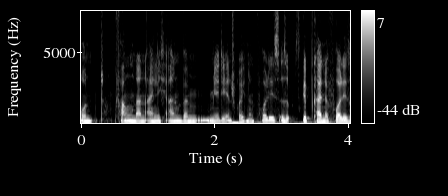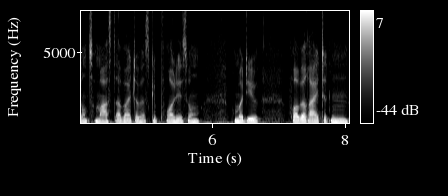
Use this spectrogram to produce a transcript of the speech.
und fangen dann eigentlich an, bei mir die entsprechenden Vorlesungen, also es gibt keine Vorlesung zur Masterarbeit, aber es gibt Vorlesungen, wo man die vorbereiteten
